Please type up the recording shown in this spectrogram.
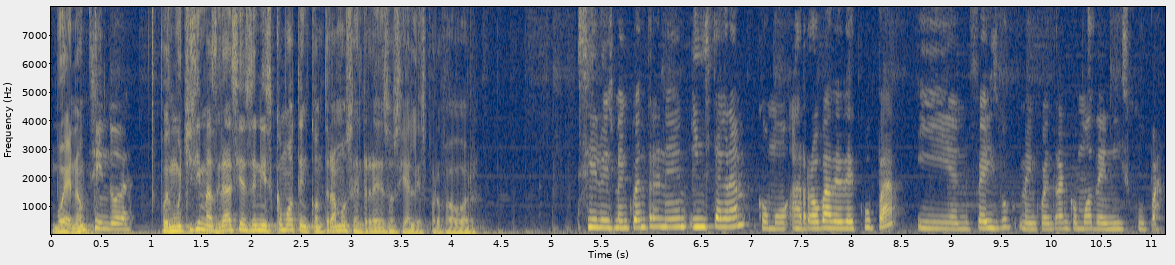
Bueno. Sin duda. Pues muchísimas gracias, Denise. ¿Cómo te encontramos en redes sociales, por favor? Sí, Luis, me encuentran en Instagram como arroba Cupa y en Facebook me encuentran como Denise Cupa.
